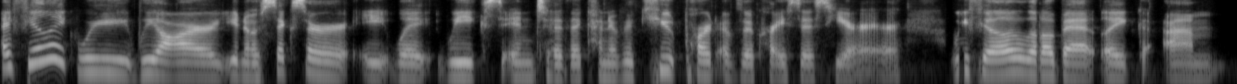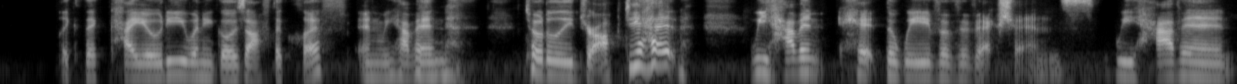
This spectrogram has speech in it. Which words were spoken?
I feel like we we are, you know, 6 or 8 we- weeks into the kind of acute part of the crisis here. We feel a little bit like um like the coyote when he goes off the cliff and we haven't totally dropped yet. We haven't hit the wave of evictions. We haven't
